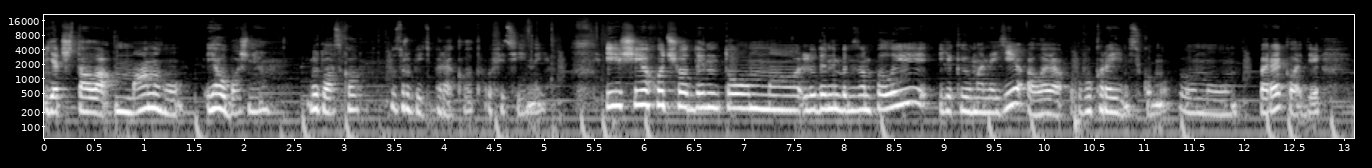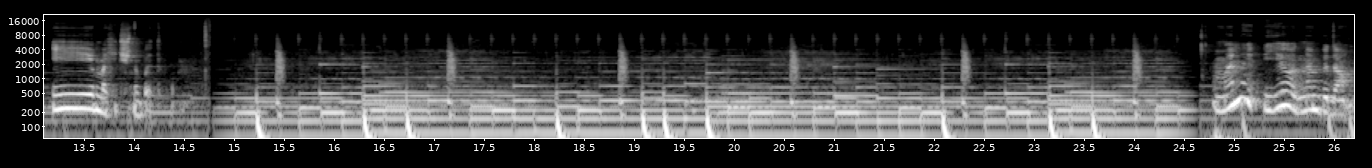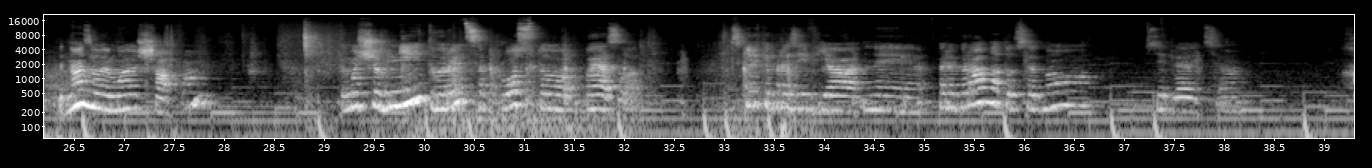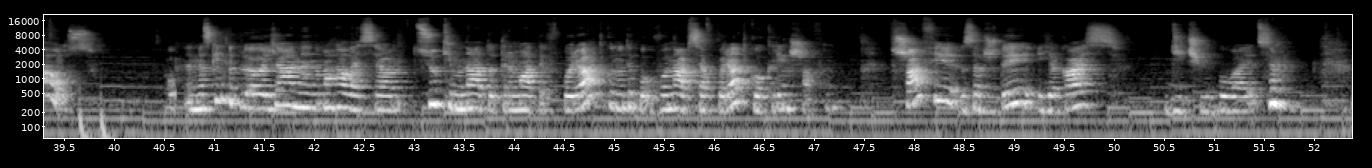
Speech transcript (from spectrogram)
Я читала мангу. Я обожнюю. Будь ласка. Зробіть переклад офіційний. І ще я хочу один том е, людини бензопили, який у мене є, але в українському перекладі, і магічну битву. Є одна біда під назвою Моя шафа, тому що в ній твориться просто безлад. Скільки б разів я не перебирала, то все одно з'являється хаос. Наскільки б е, я не намагалася цю кімнату тримати в порядку, ну, типу, вона вся в порядку, окрім шафи. В шафі завжди якась діч відбувається.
